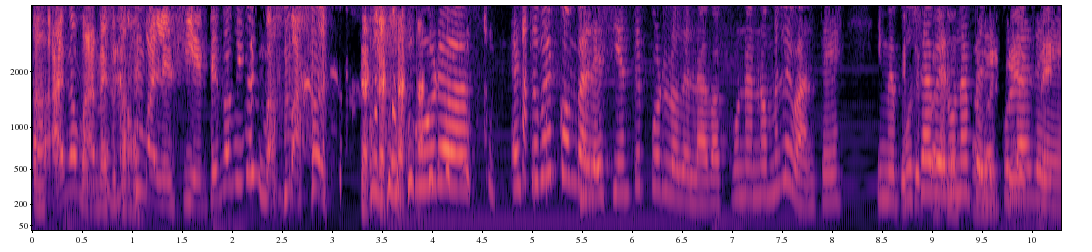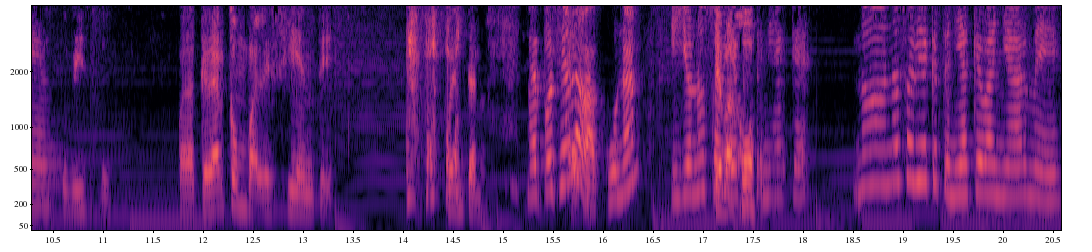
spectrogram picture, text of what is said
Ay, no mames, convaleciente, no digas mamá. juro, estuve convaleciente por lo de la vacuna, no me levanté y me ¿Qué puse a ver una ver, película ¿qué de... efectos tuviste para quedar convaleciente? Cuéntanos. Me pusieron la vacuna y yo no sabía que tenía que... No, no sabía que tenía que bañarme.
